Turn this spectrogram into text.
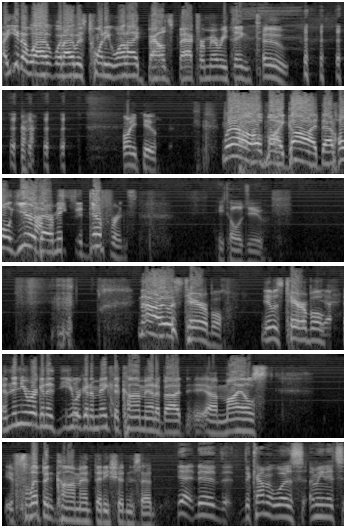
I, you know what? When I was 21, I'd bounce back from everything too. 22. Well, oh my God, that whole year there makes a difference. He told you. No, it was terrible. It was terrible. Yeah. And then you were gonna you were gonna make the comment about uh, Miles' flippant comment that he shouldn't have said. Yeah, the, the the comment was. I mean, it's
